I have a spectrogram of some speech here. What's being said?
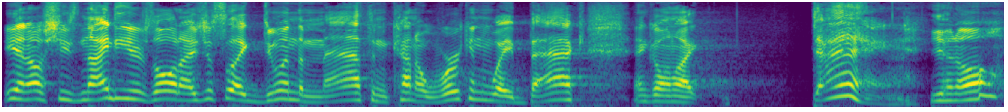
You know, she's 90 years old. I was just like doing the math and kind of working way back and going like, dang, you know.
